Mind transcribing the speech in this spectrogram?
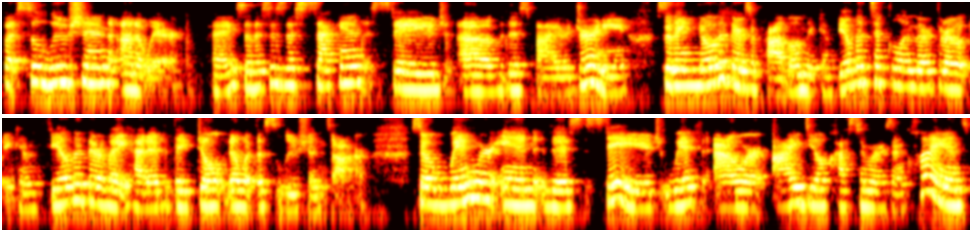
but solution unaware. Okay, so this is the second stage of this buyer journey. So they know that there's a problem. They can feel the tickle in their throat. They can feel that they're lightheaded, but they don't know what the solutions are. So when we're in this stage with our ideal customers and clients,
